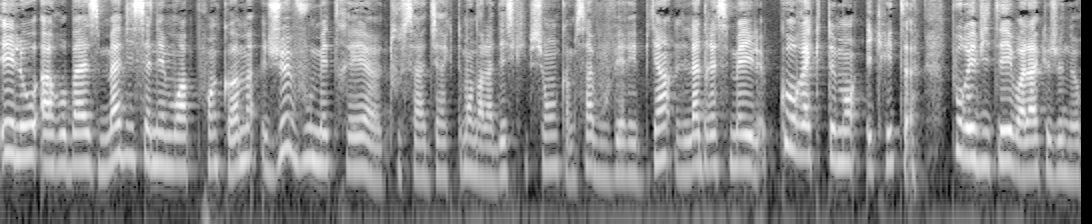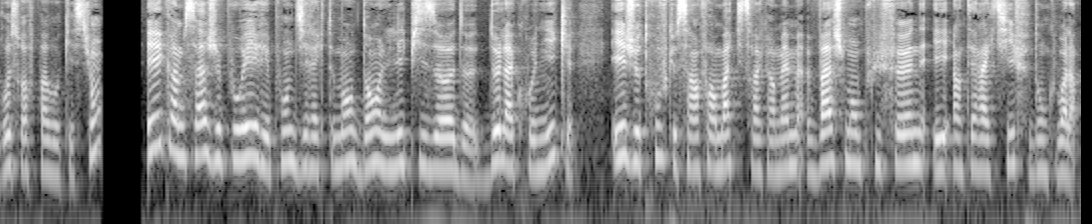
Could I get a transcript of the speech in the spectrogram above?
hello.mavicennemoi.com. Je vous mettrai euh, tout ça directement dans la description. Comme ça, vous verrez bien l'adresse mail correctement écrite pour éviter voilà, que je ne reçoive pas vos questions. Et comme ça, je pourrai y répondre directement dans l'épisode de la chronique. Et je trouve que c'est un format qui sera quand même vachement plus fun et interactif. Donc voilà,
